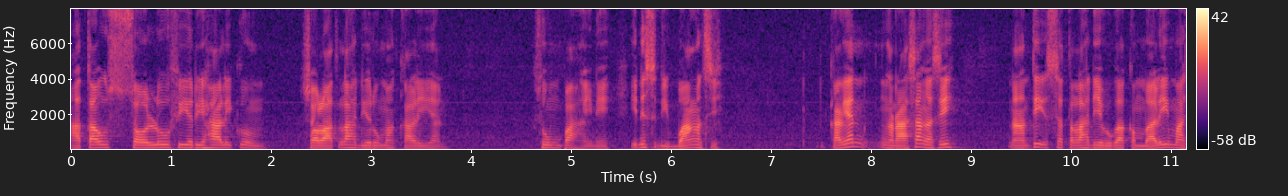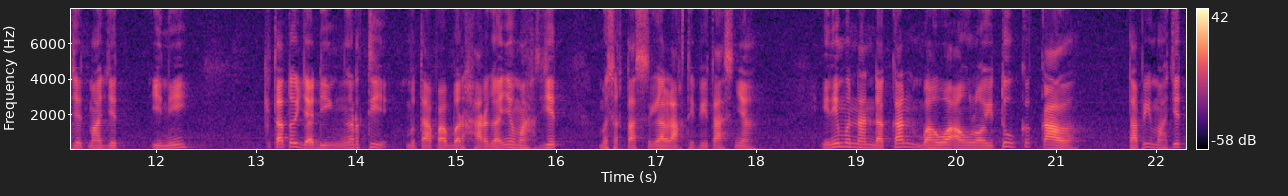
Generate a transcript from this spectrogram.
atau solu fi rihalikum. Sholatlah di rumah kalian. Sumpah ini, ini sedih banget sih kalian ngerasa nggak sih nanti setelah dibuka kembali masjid-masjid ini kita tuh jadi ngerti betapa berharganya masjid beserta segala aktivitasnya. Ini menandakan bahwa Allah itu kekal tapi masjid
